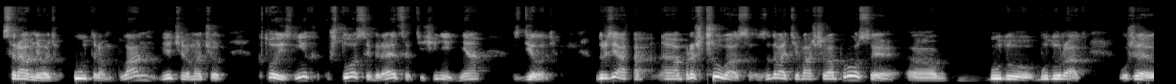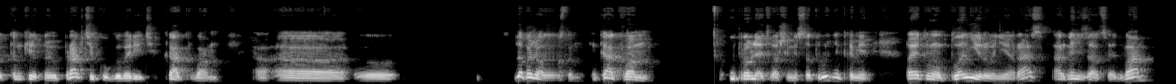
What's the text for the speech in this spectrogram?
сравнивать утром план, вечером отчет. Кто из них что собирается в течение дня сделать. Друзья, э, прошу вас, задавайте ваши вопросы. Э, буду, буду рад уже конкретную практику говорить, как вам, э, да, пожалуйста, как вам управлять вашими сотрудниками. Поэтому планирование раз, организация два,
